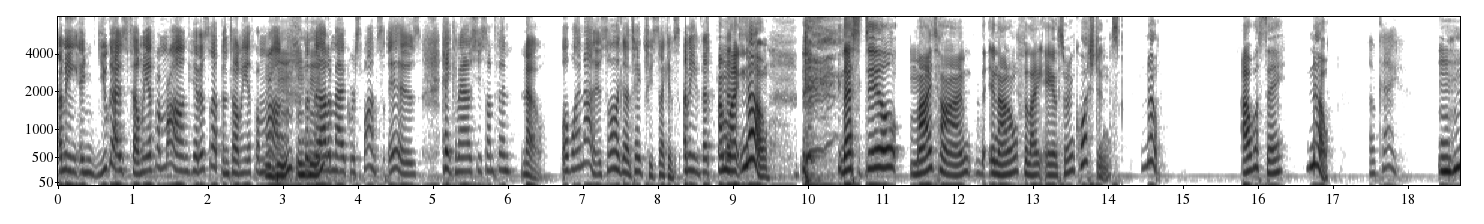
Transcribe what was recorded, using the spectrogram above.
I mean, and you guys tell me if I'm wrong. Hit us up and tell me if I'm wrong. Mhm, But the mhm. automatic response is, "Hey, can I ask you something?" No. Well, why not? It's only going to take two seconds. I mean, that I'm like, no, that's still my time, and I don't feel like answering questions. No, I would say no. okay. hmm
